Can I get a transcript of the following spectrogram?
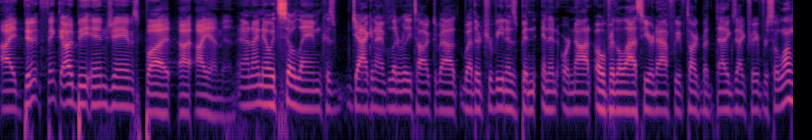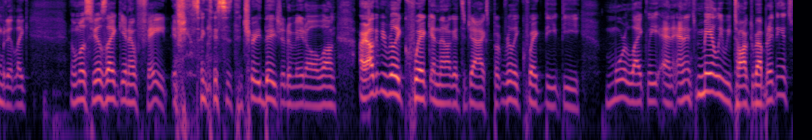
I didn't think I would be in James, but I, I am in. And I know it's so lame because Jack and I have literally talked about whether Trevina's been in it or not over the last year and a half. We've talked about that exact trade for so long, but it like it almost feels like you know fate. It feels like this is the trade they should have made all along. All right, I'll give you really quick, and then I'll get to Jack's. But really quick, the the more likely and and it's Mahle we talked about, but I think it's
